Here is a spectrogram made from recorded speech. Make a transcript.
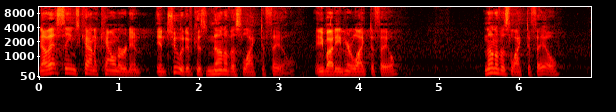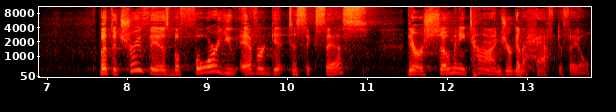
Now that seems kind of counterintuitive because none of us like to fail. Anybody in here like to fail? None of us like to fail. But the truth is, before you ever get to success, there are so many times you're gonna have to fail.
